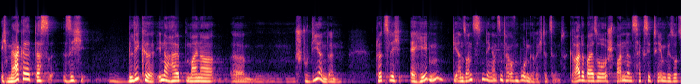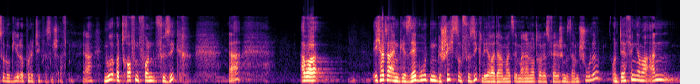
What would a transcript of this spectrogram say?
Ich merke, dass sich Blicke innerhalb meiner ähm, Studierenden plötzlich erheben, die ansonsten den ganzen Tag auf den Boden gerichtet sind. Gerade bei so spannenden, sexy Themen wie Soziologie oder Politikwissenschaften. Ja? Nur übertroffen von Physik. Ja? Aber ich hatte einen sehr guten Geschichts- und Physiklehrer damals in meiner nordrhein-westfälischen Gesamtschule und der fing immer an,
